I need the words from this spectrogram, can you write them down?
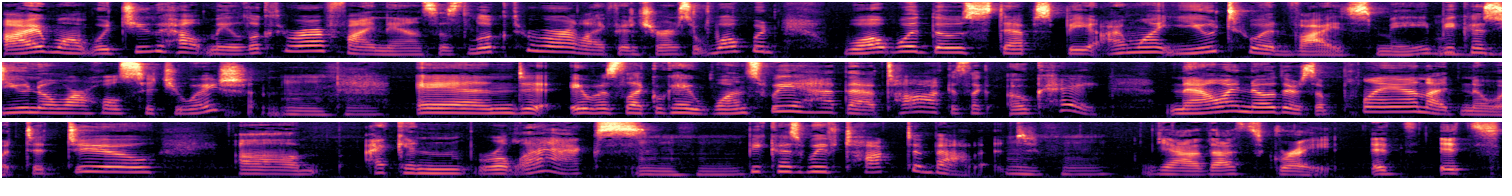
I want would you help me look through our finances, look through our life insurance. What would what would those steps be? I want you to advise me mm-hmm. because you know our whole situation. Mm-hmm. And it was like, okay, once we had that talk, it's like, okay, now I know there's a plan, I know what to do. Um, I can relax because we've talked about it. yeah, that's great. It's it's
